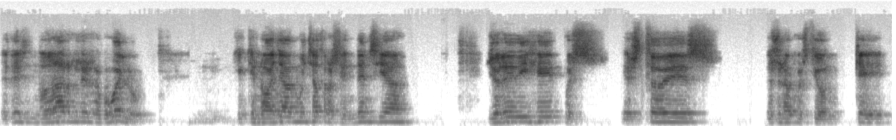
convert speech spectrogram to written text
es decir, no darle revuelo, que, que no haya mucha trascendencia. Yo le dije, pues esto es, es una cuestión que,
